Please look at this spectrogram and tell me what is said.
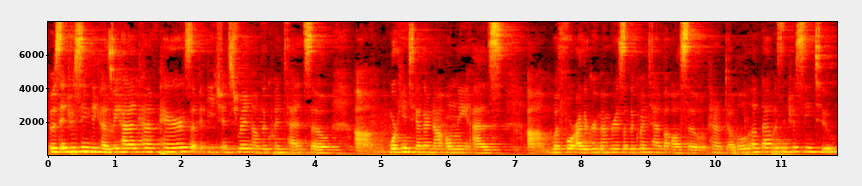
it was interesting because we had kind of pairs of each instrument of the quintet. So um, working together not only as um, with four other group members of the quintet, but also kind of double of that was interesting too.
